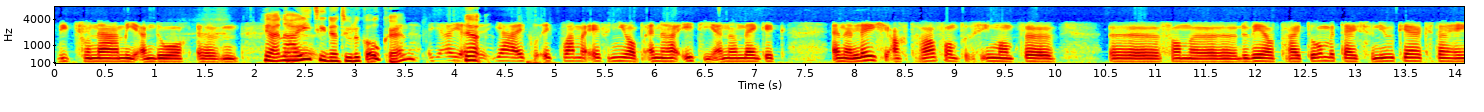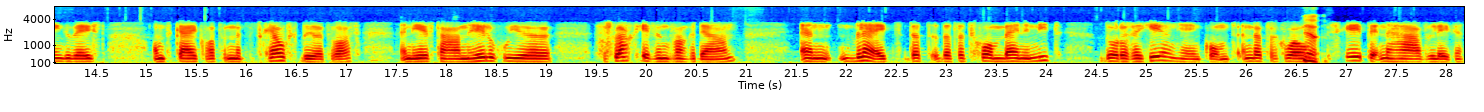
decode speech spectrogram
die tsunami en door... ehm, ja, en Haiti natuurlijk ook, hè? ja, ja, Ja. ja. ja ik, ik kwam er even niet op. En Haiti. En dan denk ik... En dan lees je achteraf, want er is iemand eh, eh, van eh, de Wereld Draait Door... Matthijs van Nieuwkerk is daarheen geweest... om te kijken wat er met het geld gebeurd was. En die heeft daar een hele goede verslaggeving van gedaan. En blijkt dat, dat het gewoon bijna niet door de regering heen komt. En dat er gewoon Ja. schepen in de haven liggen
